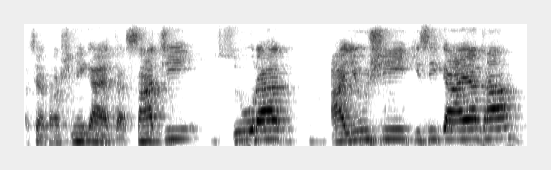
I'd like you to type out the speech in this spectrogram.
अच्छा रोशनी का आया था। सांची सूरत आयुषी किसी का आया था?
